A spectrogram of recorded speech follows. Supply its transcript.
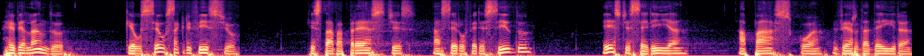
revelando que o seu sacrifício, que estava prestes a ser oferecido, este seria a Páscoa verdadeira,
